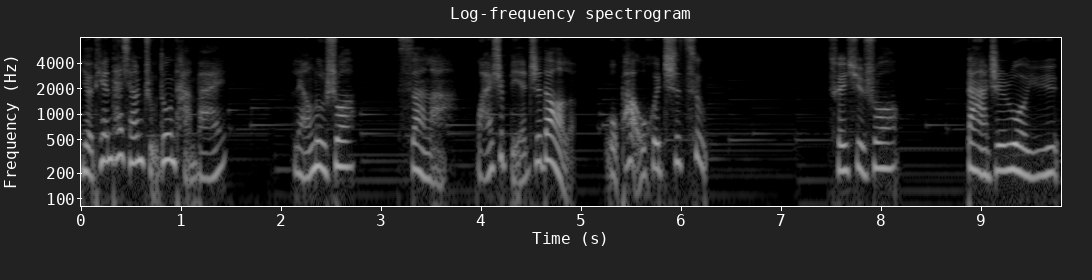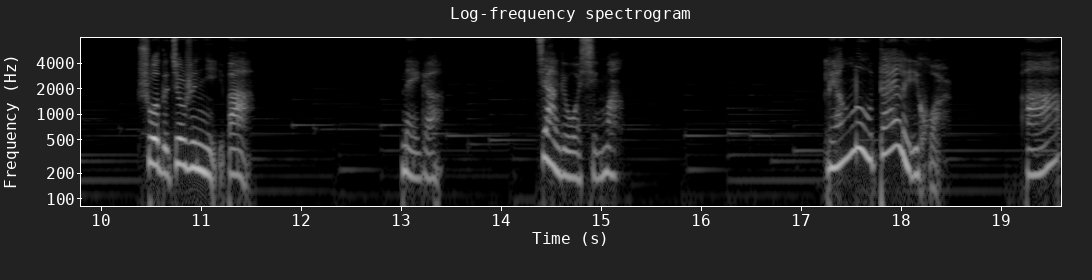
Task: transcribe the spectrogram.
有天他想主动坦白，梁璐说：“算了，我还是别知道了。”我怕我会吃醋。崔旭说：“大智若愚，说的就是你吧？那个，嫁给我行吗？”梁璐呆了一会儿，啊，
